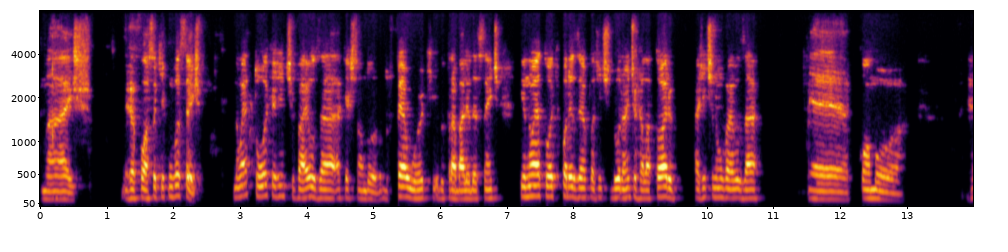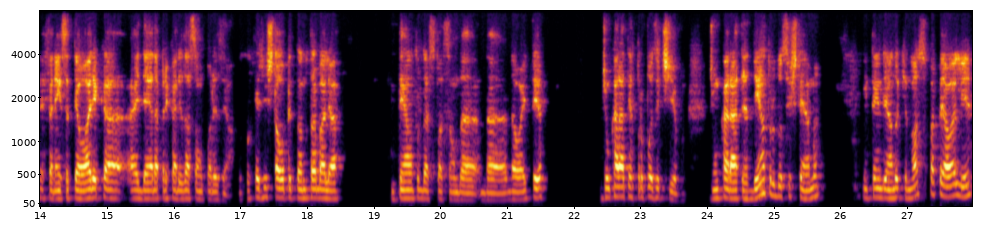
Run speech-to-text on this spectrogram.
mas eu reforço aqui com vocês não é à toa que a gente vai usar a questão do, do fair work, do trabalho decente, e não é à toa que, por exemplo, a gente, durante o relatório, a gente não vai usar é, como referência teórica a ideia da precarização, por exemplo, porque a gente está optando trabalhar dentro da situação da, da, da OIT de um caráter propositivo, de um caráter dentro do sistema, entendendo que nosso papel ali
